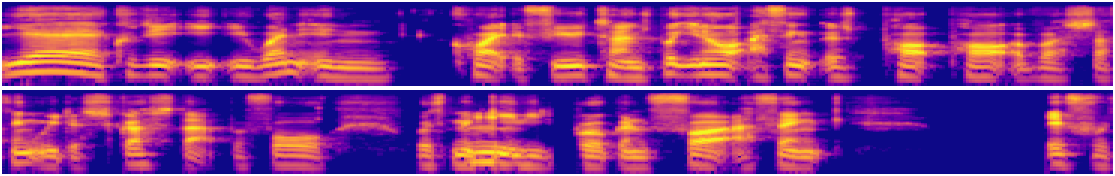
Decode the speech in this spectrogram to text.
Yeah, because he he went in quite a few times. But you know, I think there's part part of us. I think we discussed that before with mm. McGeady's mm. broken foot. I think if we,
